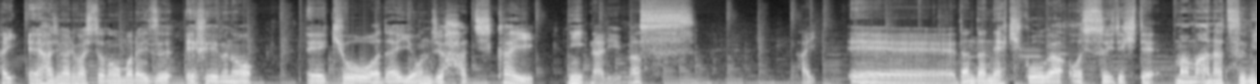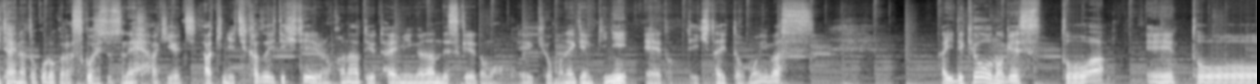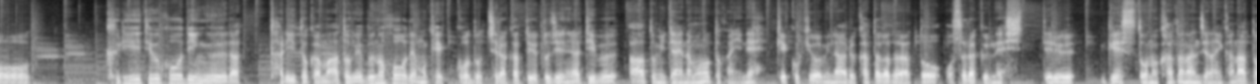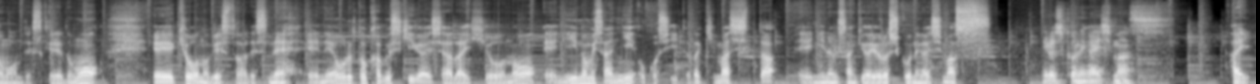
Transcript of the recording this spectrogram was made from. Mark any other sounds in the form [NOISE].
はい、えー始まりました。ノーマライズ FM の、えー今日は第48回になります。はい。えー、だんだんね、気候が落ち着いてきて、まあ、真夏みたいなところから少しずつね、秋が、秋に近づいてきているのかなというタイミングなんですけれども、えー今日もね、元気に、えー撮っていきたいと思います。はい。で、今日のゲストは、えっ、と、クリエイティブコーディングだったたりとか、まあ、あとウェブの方でも結構どちらかというとジェネラティブアートみたいなものとかにね、結構興味のある方々だとおそらくね、知ってるゲストの方なんじゃないかなと思うんですけれども、えー今日のゲストはですね、えーネオルト株式会社代表の、えー新野美さんにお越しいただきました。えー新野美さん今日はよろしくお願いします。よろしくお願いします。はい。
